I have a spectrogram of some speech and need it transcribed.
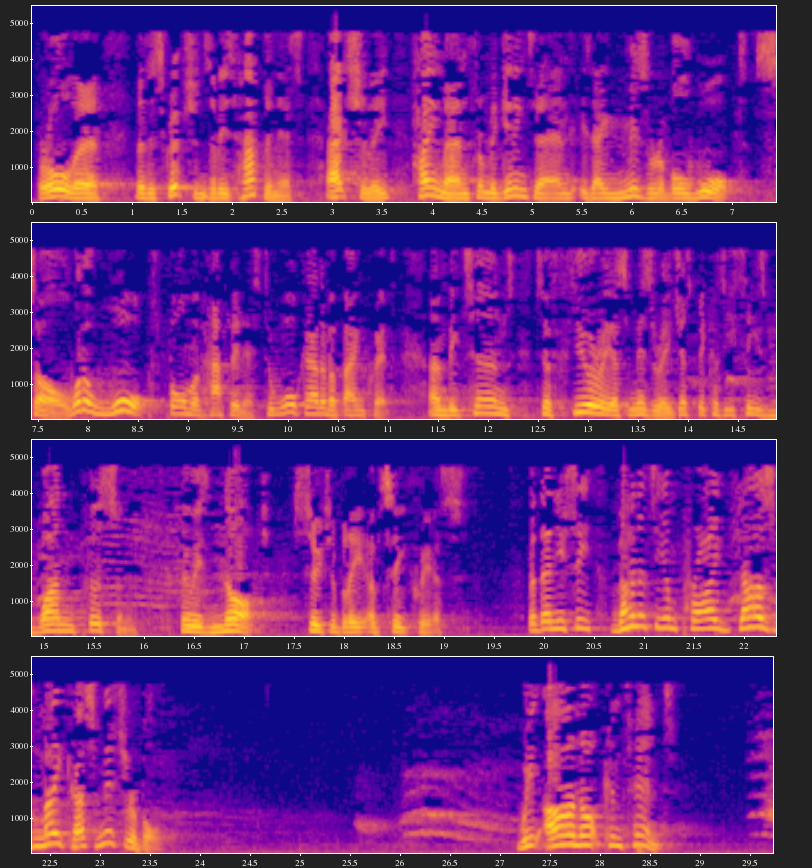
For all the, the descriptions of his happiness, actually, Haman, from beginning to end, is a miserable, warped soul. What a warped form of happiness to walk out of a banquet and be turned to furious misery just because he sees one person who is not suitably obsequious. But then you see, vanity and pride does make us miserable. We are not content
